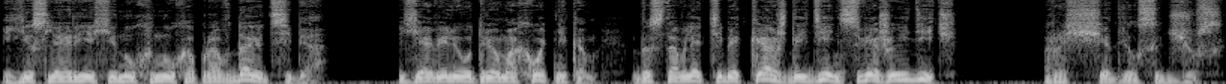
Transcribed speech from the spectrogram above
«Если орехи Нух-Нух оправдают себя, я велю трем охотникам доставлять тебе каждый день свежую дичь», — расщедрился Джус.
